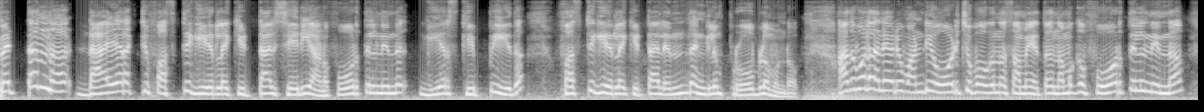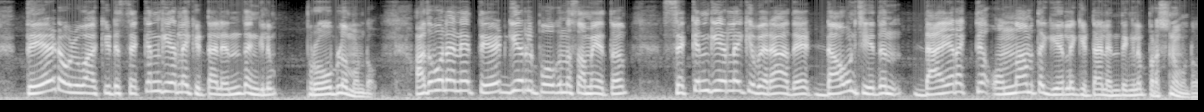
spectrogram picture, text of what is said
പെട്ടെന്ന് ഡയറക്റ്റ് ഫസ്റ്റ് ഗിയറിലേക്ക് ഇട്ടാൽ ശരിയാണ്. ഫോർത്തിൽ നിന്ന് ഗിയർ സ്കിപ്പ് ചെയ്ത് ഫസ്റ്റ് ഗിയറിലേക്ക് ഇട്ടാൽ എന്തെങ്കിലും പ്രോബ്ലം ഉണ്ടോ? അതുപോലെ തന്നെ ഒരു വണ്ടി ഓടിച്ചു പോകുന്ന സമയത്ത് നമുക്ക് ഫോർത്തിൽ നിന്ന് തേർഡ് ഒഴിവാക്കിയിട്ട് സെക്കൻഡ് ഗിയറിലേക്ക് ഇട്ടാൽ എന്തെങ്കിലും പ്രോബ്ലം ഉണ്ടോ അതുപോലെ തന്നെ തേർഡ് ഗിയറിൽ പോകുന്ന സമയത്ത് സെക്കൻഡ് ഗിയറിലേക്ക് വരാതെ ഡൗൺ ചെയ്ത് ഡയറക്റ്റ് ഒന്നാമത്തെ ഗിയറിലേക്ക് ഇട്ടാൽ എന്തെങ്കിലും പ്രശ്നമുണ്ടോ?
